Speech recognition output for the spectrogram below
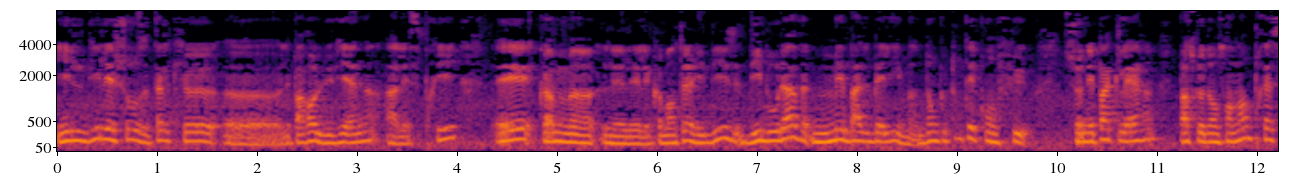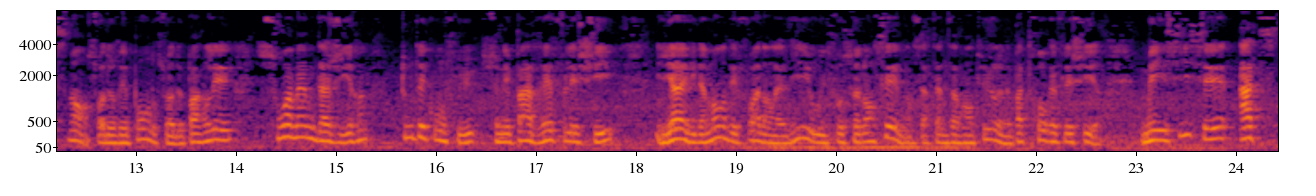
Il dit les choses telles que euh, les paroles lui viennent à l'esprit. Et comme euh, les, commentaires ils disent, Diburav mebalbelim. Donc tout est confus. Ce n'est pas clair parce que dans son empressement, soit de répondre, soit de parler, soit même d'agir, tout est confus, ce n'est pas réfléchi. Il y a évidemment des fois dans la vie où il faut se lancer dans certaines aventures et ne pas trop réfléchir. Mais ici, c'est hâte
